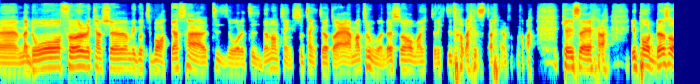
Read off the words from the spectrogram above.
Eh, men då förr, kanske om vi går tillbaka så här tio år i tiden någonting, så tänkte jag att då är man troende så har man inte riktigt alla hästar hemma. Kan jag säga i podden så.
